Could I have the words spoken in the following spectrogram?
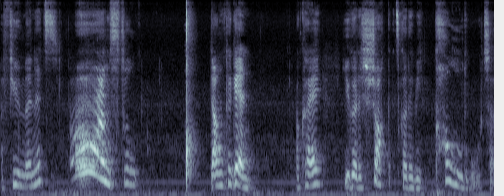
a few minutes, oh, I'm still dunk again, okay? You got to shock, it's got to be cold water.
